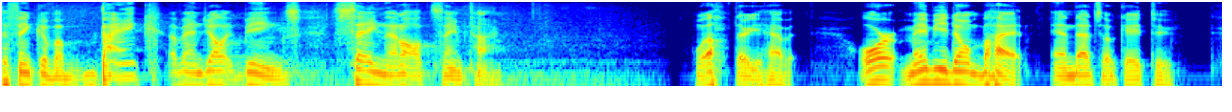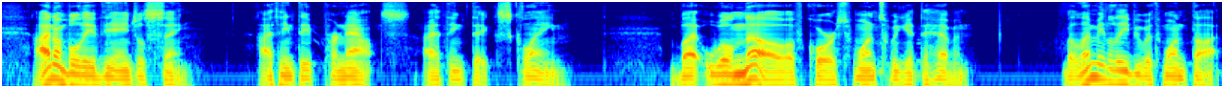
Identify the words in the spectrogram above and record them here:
To think of a bank of angelic beings saying that all at the same time. Well, there you have it. Or maybe you don't buy it, and that's okay too. I don't believe the angels sing. I think they pronounce, I think they exclaim. But we'll know, of course, once we get to heaven. But let me leave you with one thought.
